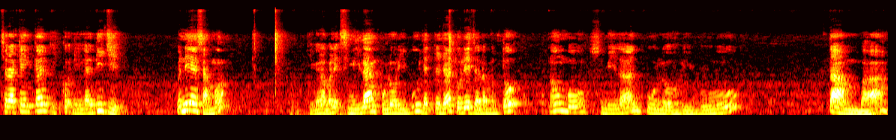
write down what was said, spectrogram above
cerakinkan ikut nilai digit. Benda yang sama. Kita nak balik 90,000 dan kita tulis dalam bentuk nombor 90,000 tambah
